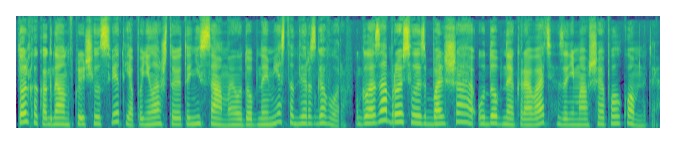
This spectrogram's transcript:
Только когда он включил свет, я поняла, что это не самое удобное место для разговоров. В глаза бросилась большая удобная кровать, занимавшая полкомнаты.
